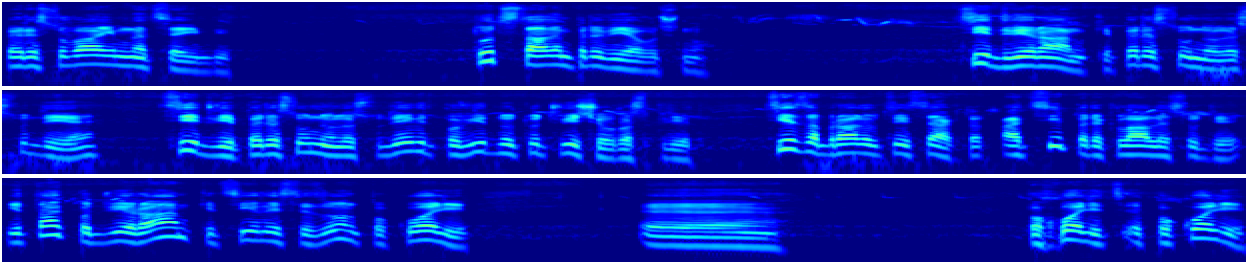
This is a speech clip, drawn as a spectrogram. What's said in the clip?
пересуваємо на цей бік. Тут ставимо прививочну. Ці дві рамки пересунули сюди, ці дві пересунули сюди, відповідно, тут вийшов розпліт. Ці забрали в цей сектор, а ці переклали сюди. І так по дві рамки цілий сезон по колі, е, по колі, по колі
